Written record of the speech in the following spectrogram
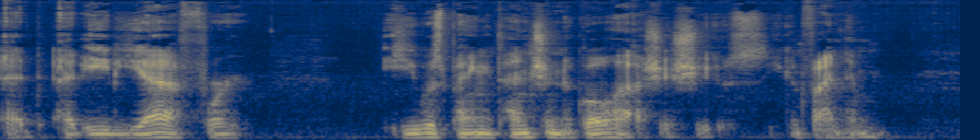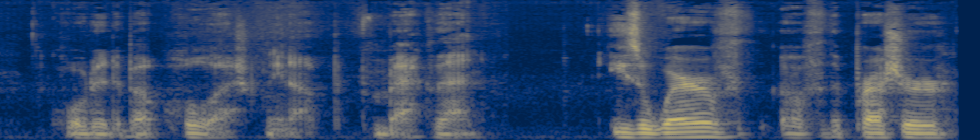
at, at EDF, where he was paying attention to coal ash issues. You can find him quoted about coal ash cleanup from back then. He's aware of, of the pressure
